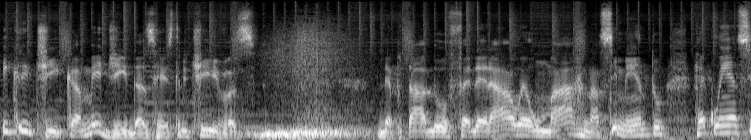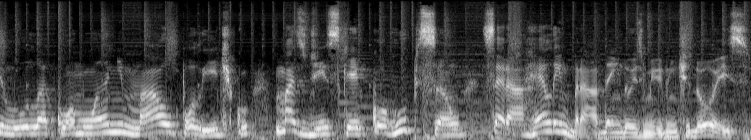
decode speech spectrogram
e critica medidas restritivas. Deputado federal Elmar Nascimento reconhece Lula como animal político, mas diz que corrupção será relembrada em 2022.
